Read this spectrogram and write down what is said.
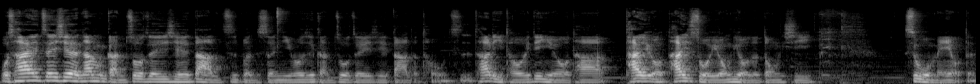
我猜这些人，他们敢做这一些大的资本生意，或是敢做这一些大的投资，他里头一定也有他，他有他所拥有的东西，是我没有的，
